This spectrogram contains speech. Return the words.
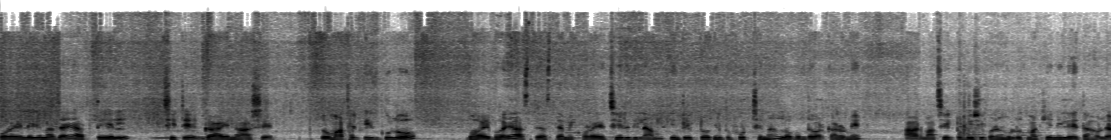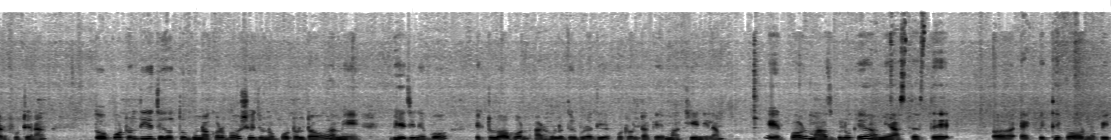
কড়াইয়ে লেগে না যায় আর তেল ছিটে গায়ে না আসে। তো মাছের পিসগুলো ভয়ে ভয়ে আস্তে আস্তে আমি কড়াইয়ে ছেড়ে দিলাম, কিন্তু একটুও কিন্তু ফুটছে না লবণ দেওয়ার কারণে। আর মাছে একটু বেশি পরিমাণ হলুদ মাখিয়ে নিলে তাহলে আর ফুটে না। তো পটল দিয়ে যেহেতু ভুনা করব, সেজন্য পটলটাও আমি ভেজে নেব, একটু লবণ আর হলুদের গুঁড়া দিয়ে পটলটাকে মাখিয়ে নিলাম। এরপর মাছগুলোকে আমি আস্তে আস্তে এক পিঠ থেকে অন্য পিঠ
